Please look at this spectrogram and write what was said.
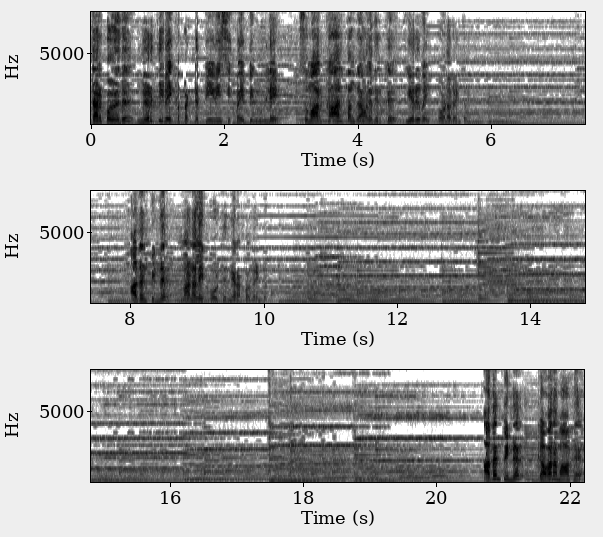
தற்பொழுது நிறுத்தி வைக்கப்பட்ட பிவிசி பைப்பின் உள்ளே சுமார் கால் பங்கு அளவிற்கு எருவை போட வேண்டும். அதன் பின்னர் மணலை போட்டு நிரப்ப வேண்டும். அதன் பின்னர் கவனமாக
